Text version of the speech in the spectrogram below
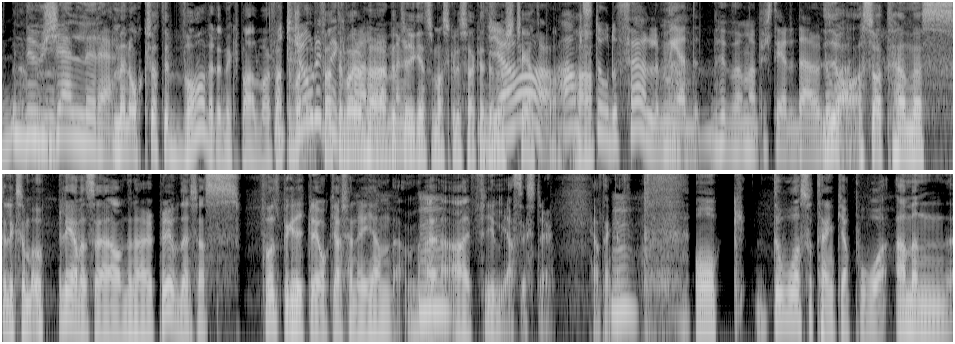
nu gäller det. Men också att det var väldigt mycket på allvar. För att det var, för att det var de här allvar, men- betygen som man skulle söka till ja, universitet på. allt Ja. stod och föll med hur man presterade där och då. Ja, så att hennes liksom, upplevelse av den här perioden känns fullt begriplig och jag känner igen den. Mm. I, I feel ya sister, helt enkelt. Och då så tänker jag på, ja men eh,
